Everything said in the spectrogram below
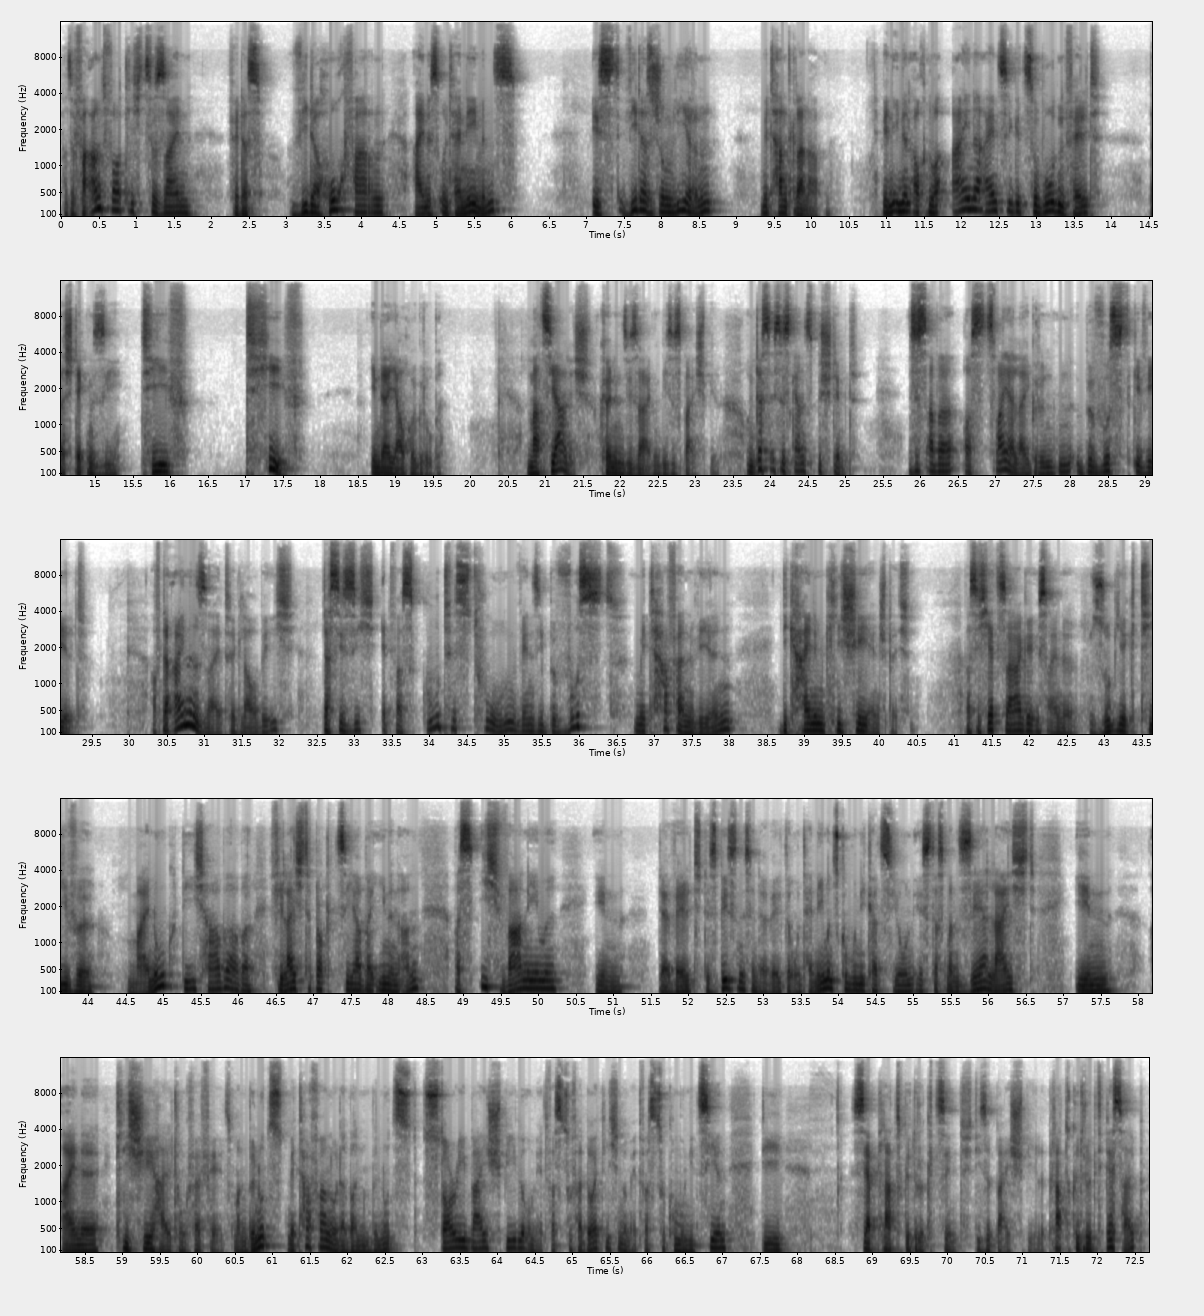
Also verantwortlich zu sein für das Wiederhochfahren eines Unternehmens ist wie das Jonglieren mit Handgranaten. Wenn Ihnen auch nur eine einzige zu Boden fällt, da stecken Sie tief, tief in der Jauchegrube. Martialisch können Sie sagen, dieses Beispiel. Und das ist es ganz bestimmt. Es ist aber aus zweierlei Gründen bewusst gewählt. Auf der einen Seite glaube ich, dass sie sich etwas Gutes tun, wenn sie bewusst Metaphern wählen, die keinem Klischee entsprechen. Was ich jetzt sage, ist eine subjektive Meinung, die ich habe, aber vielleicht dockt sie ja bei Ihnen an. Was ich wahrnehme in der Welt des Business, in der Welt der Unternehmenskommunikation ist, dass man sehr leicht in eine Klischeehaltung verfällt. Man benutzt Metaphern oder man benutzt Story-Beispiele, um etwas zu verdeutlichen, um etwas zu kommunizieren, die sehr platt gedrückt sind, diese Beispiele. Platt gedrückt deshalb,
